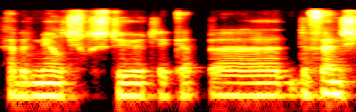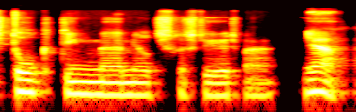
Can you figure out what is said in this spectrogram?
heb ik mailtjes gestuurd. Ik heb uh, Defensie Tolkteam uh, mailtjes gestuurd. Maar ja,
